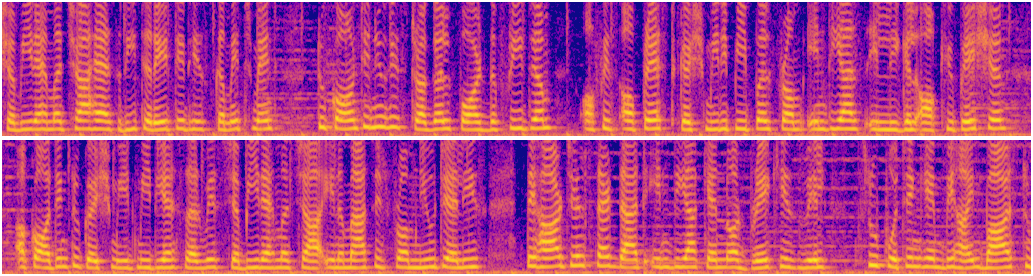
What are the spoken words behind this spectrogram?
Shabir Ahmad Shah has reiterated his commitment to continue his struggle for the freedom, of his oppressed Kashmiri people from India's illegal occupation. According to Kashmir Media Service, Shabir Ahmed Shah, in a message from New Delhi's Tihar jail, said that India cannot break his will through putting him behind bars to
